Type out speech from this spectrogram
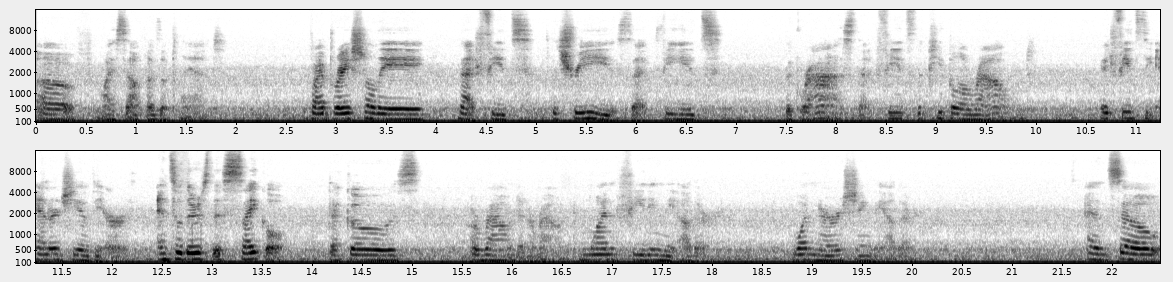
of myself as a plant. Vibrationally, that feeds the trees, that feeds the grass, that feeds the people around. It feeds the energy of the earth. And so there's this cycle that goes around and around, one feeding the other one nourishing the other. And so,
